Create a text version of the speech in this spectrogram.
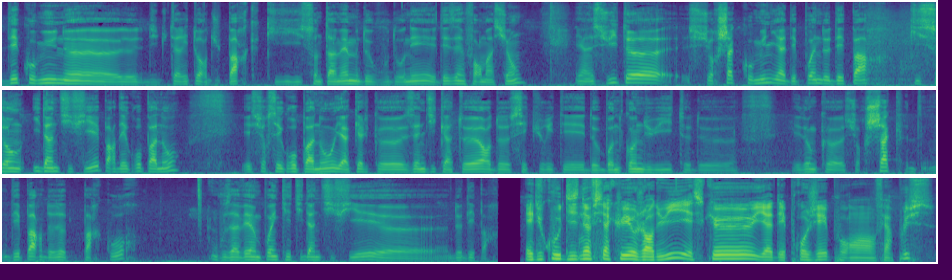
des communes euh, du territoire du parc qui sont à même de vous donner des informations. Et ensuite, sur chaque commune, il y a des points de départ qui sont identifiés par des gros panneaux. Et sur ces gros panneaux, il y a quelques indicateurs de sécurité, de bonne conduite. Et donc euh, sur chaque départ de parcours, vous avez un point qui est identifié euh, de départ. Et du coup, 19 circuits aujourd'hui, est-ce qu'il y a des projets pour en faire plus?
